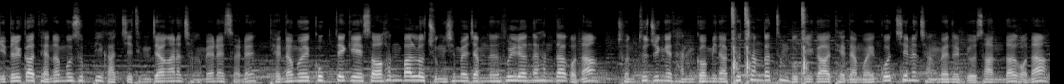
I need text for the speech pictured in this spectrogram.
이들과 대 나무와 대나무 숲이 같이 등장하는 장면에서는 대나무의 꼭대기에서 한 발로 중심을 잡는 훈련을 한다거나 전투 중에 단검이나 표창 같은 무기가 대나무에 꽂히는 장면을 묘사한다거나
